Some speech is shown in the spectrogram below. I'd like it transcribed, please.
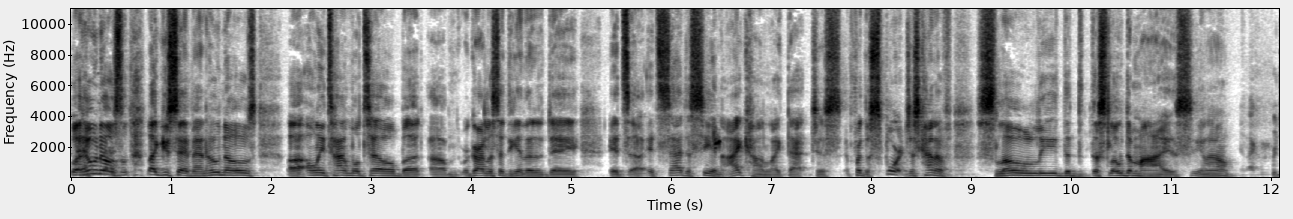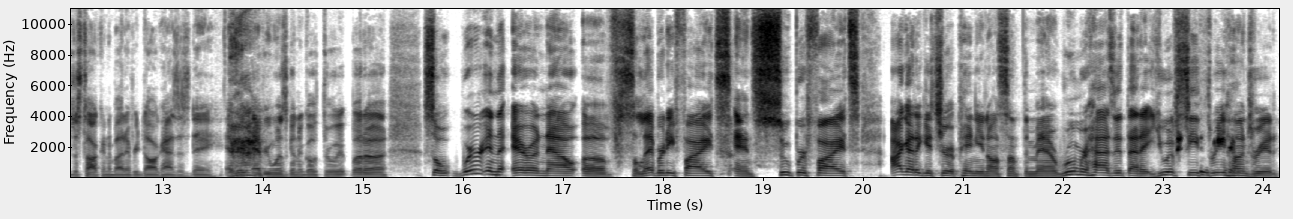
but who knows? Like you said, man, who knows? Uh, only time will tell. But um, regardless, at the end of the day, it's uh, it's sad to see an icon like that just for the sport, just kind of slowly the the slow demise. You know? like were just talking about every dog has his day. Every, everyone's gonna go through it. But uh so we're in the era now of celebrity fights and super fights. I gotta get your opinion on something man. Rumor has it that at ufc 300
